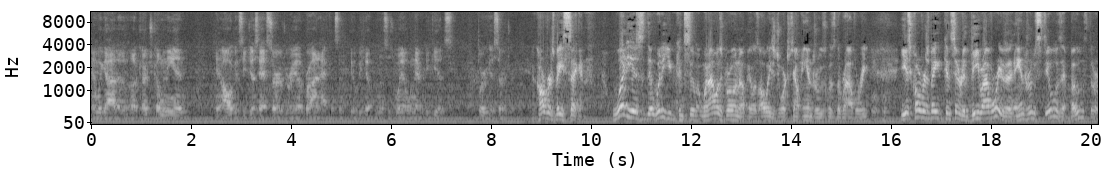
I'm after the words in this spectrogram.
And we got a, a coach coming in in August. He just had surgery. Uh, Brian Atkinson. He'll be helping us as well whenever he gets through his surgery. Carver's Bay second. What is the what do you consider? When I was growing up, it was always Georgetown Andrews was the rivalry. Mm-hmm. Is Carver's Bay considered the rivalry? Is it Andrews still? Is it both or?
